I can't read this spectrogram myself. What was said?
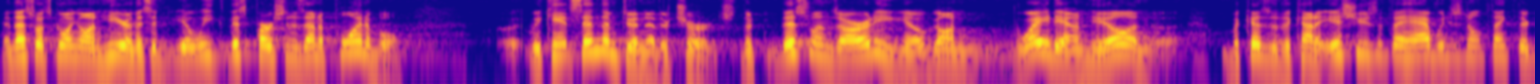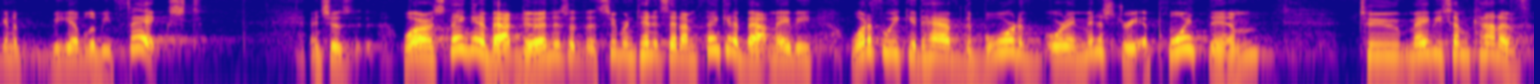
And that's what's going on here. And they said, you know, we, this person is unappointable. We can't send them to another church. This one's already, you know, gone way downhill, and because of the kind of issues that they have, we just don't think they're going to be able to be fixed. And she says, what I was thinking about doing, this is what the superintendent said, I'm thinking about maybe, what if we could have the board of ordained ministry appoint them to maybe some kind of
